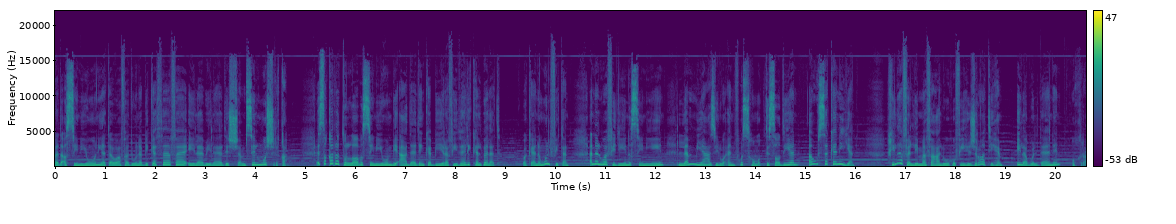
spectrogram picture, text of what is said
بدأ الصينيون يتوافدون بكثافة إلى بلاد الشمس المشرقة. استقر الطلاب الصينيون بأعداد كبيرة في ذلك البلد. وكان ملفتا أن الوافدين الصينيين لم يعزلوا أنفسهم اقتصاديا أو سكنيا خلافا لما فعلوه في هجراتهم إلى بلدان أخرى.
